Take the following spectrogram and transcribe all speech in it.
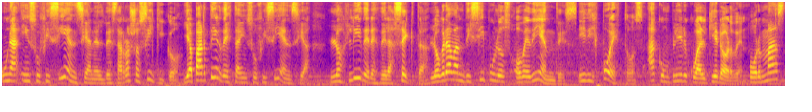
una insuficiencia en el desarrollo psíquico y a partir de esta insuficiencia los líderes de la secta lograban discípulos obedientes y dispuestos a cumplir cualquier orden, por más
